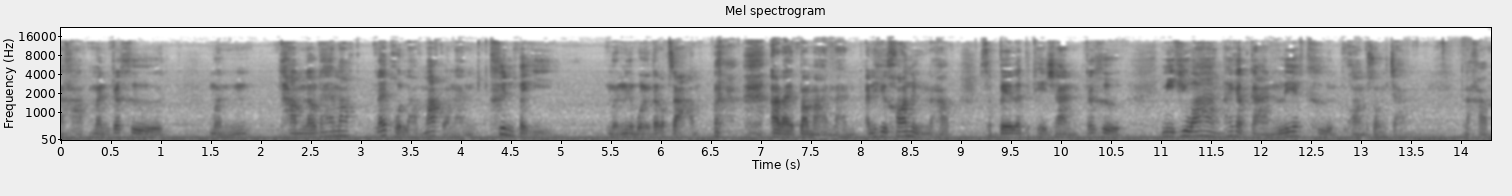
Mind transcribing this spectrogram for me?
นะครับ มันก็คือเหมือน ทำแล้วได้มากได้ผลลัพธ์มากกว่านั้นขึ้นไปอีก เหมือนหนึ่งบนหนึ่งเท่ากับสามอะไรประมาณนั้น อันนี้คือข้อหนึ่งนะครับ space repetition ก็คือมีที่ว่างให้กับการเรียกคืนความทรงจำนะครับ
